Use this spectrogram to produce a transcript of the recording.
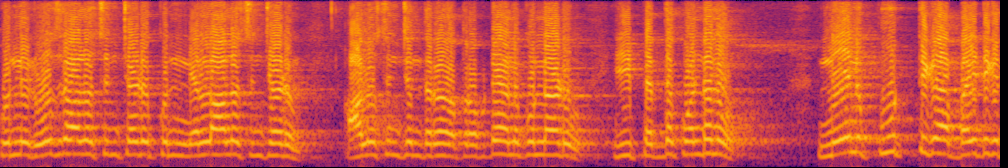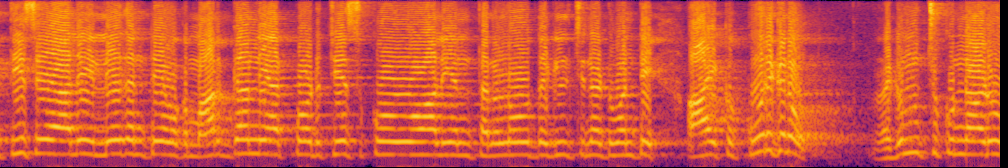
కొన్ని రోజులు ఆలోచించాడు కొన్ని నెలలు ఆలోచించాడు. ఆలోచించిన తర్వాత ఒకటే అనుకున్నాడు ఈ పెద్ద కొండను నేను పూర్తిగా బయటికి తీసేయాలి లేదంటే ఒక మార్గాన్ని ఏర్పాటు చేసుకోవాలి అని తనలో తగిల్చినటువంటి ఆ యొక్క కోరికను రగుంచుకున్నాడు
